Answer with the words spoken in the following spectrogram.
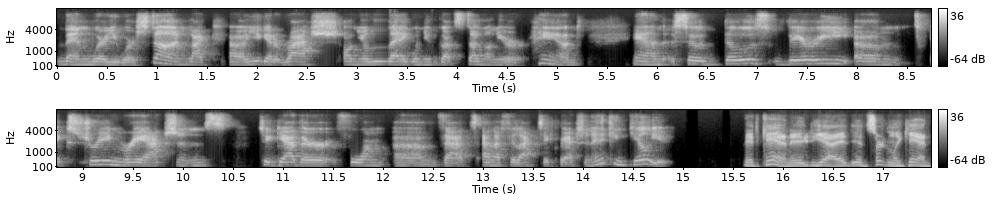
than where you were stung like uh, you get a rash on your leg when you got stung on your hand. And so those very um, extreme reactions together form uh, that anaphylactic reaction and it can kill you It can. It, yeah, it, it certainly can.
